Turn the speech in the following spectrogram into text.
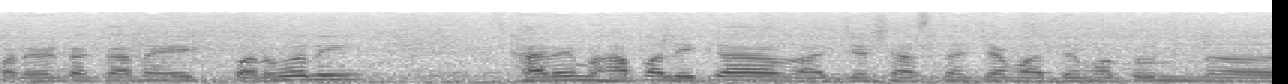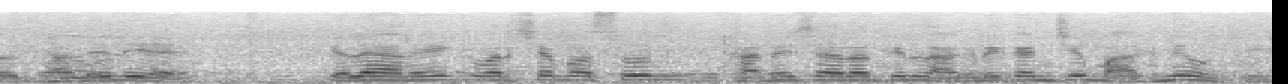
पर्यटकांना एक पर्वणी ठाणे महापालिका राज्य शासनाच्या माध्यमातून झालेली आहे. गेल्या अनेक वर्षापासून ठाणे शहरातील नागरिकांची मागणी होती.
